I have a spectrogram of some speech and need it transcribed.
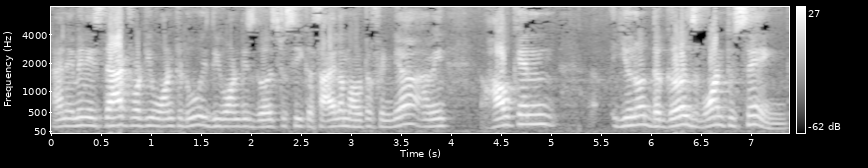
And I mean, is that what you want to do? Is do you want these girls to seek asylum out of India? I mean, how can you know the girls want to sing?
